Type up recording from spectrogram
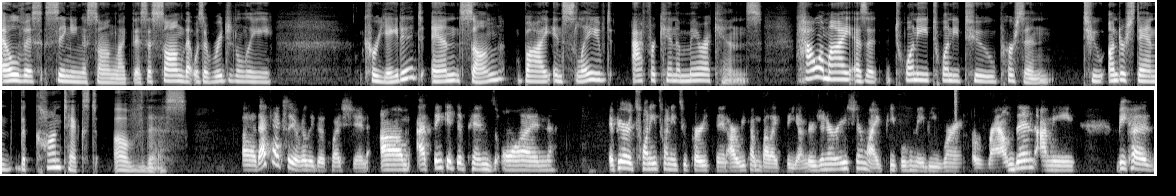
Elvis singing a song like this, a song that was originally created and sung by enslaved African Americans. How am I, as a 2022 person, to understand the context of this? Uh, that's actually a really good question. Um, I think it depends on if you're a 2022 person, are we talking about like the younger generation, like people who maybe weren't around then? I mean, because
